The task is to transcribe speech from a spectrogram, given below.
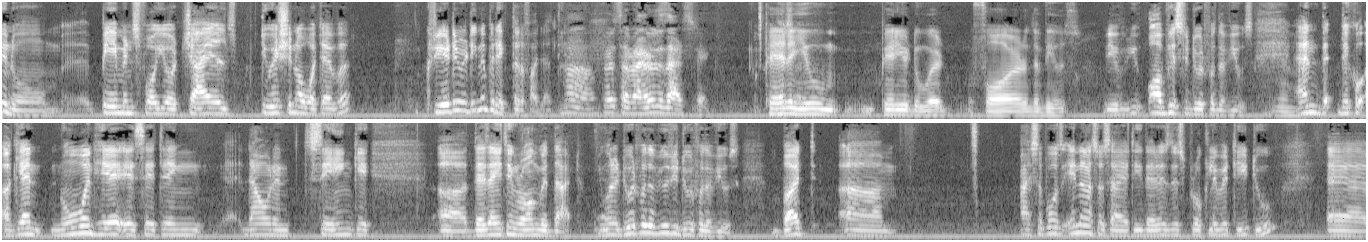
you know payments for your child's tuition or creativity ना फिर एक तरफ़ आ जाती है हाँ फिर सर्वाइवल इज़ एट स्टेक फिर यू फिर you do it for the views you, you obviously do it for the views Yeah. and th- देखो again no one here is sitting down and saying कि uh, there's anything wrong with that you want to do it for the views you do it for the views but um, I suppose in our society there is this proclivity to uh,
